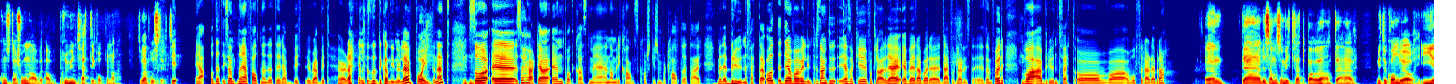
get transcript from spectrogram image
konsentrasjon av, av, brunt fett i kroppen, da, som er positivt. Ja, og det, når jeg falt ned i dette rabbit-hølet, rabbit eller dette kaninhullet, på mm. internett, mm -hmm. så, eh, så, hørte jeg en podkast med en amerikansk forsker som fortalte dette her, med det brune fettet. Og det var veldig interessant. Du, jeg skal ikke forklare det, jeg, jeg ber deg bare deg forklare det istedenfor. Hva er brunt fett, og, hva, og hvorfor er det bra? Um, det er det samme som hvitt fett, bare at det er mitokondrier i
